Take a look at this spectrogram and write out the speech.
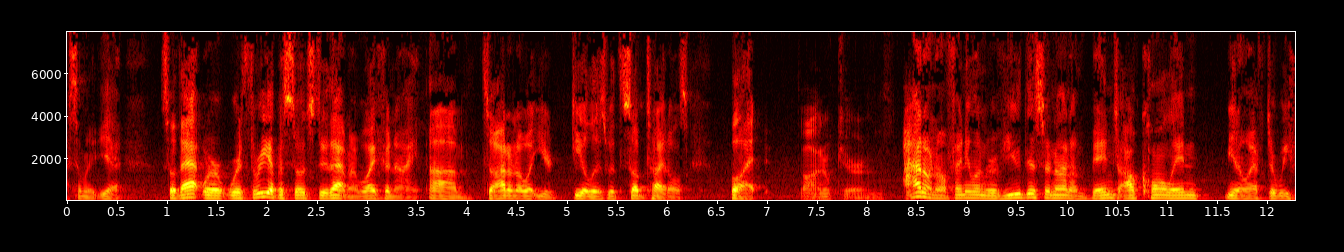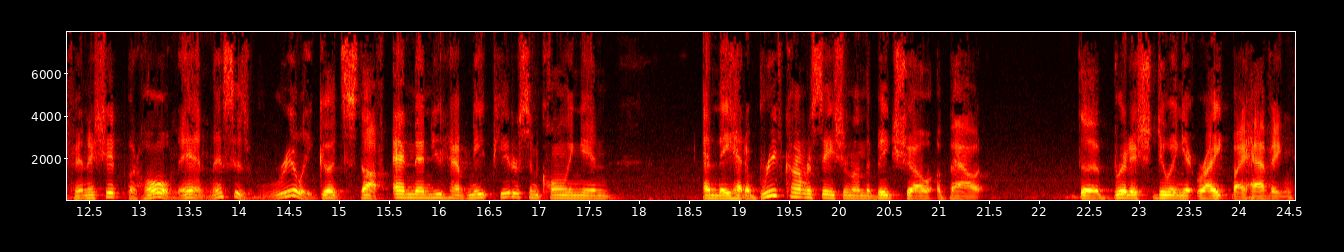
Somebody, yeah. So that we're we're three episodes through that. My wife and I. Um, so I don't know what your deal is with subtitles, but Oh, I don't care. I don't know if anyone reviewed this or not on binge. I'll call in, you know, after we finish it. But oh man, this is really good stuff. And then you have Nate Peterson calling in, and they had a brief conversation on the Big Show about the British doing it right by having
